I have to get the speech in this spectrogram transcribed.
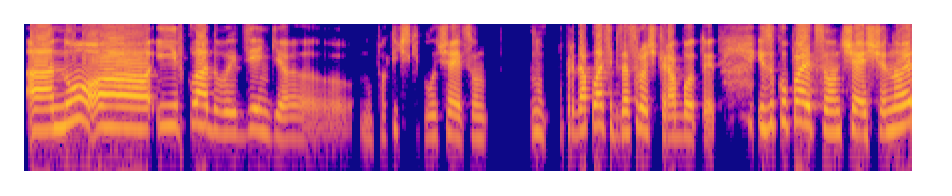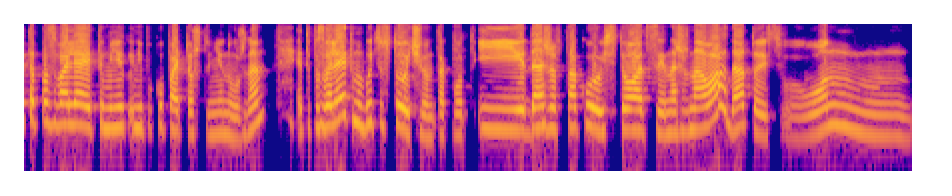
а, но а, и вкладывает деньги, ну, фактически получается, он ну, по предоплате без отсрочки работает. И закупается он чаще, но это позволяет ему не, не покупать то, что не нужно. Это позволяет ему быть устойчивым. Так вот, и даже в такой ситуации на жерновах, да, то есть он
